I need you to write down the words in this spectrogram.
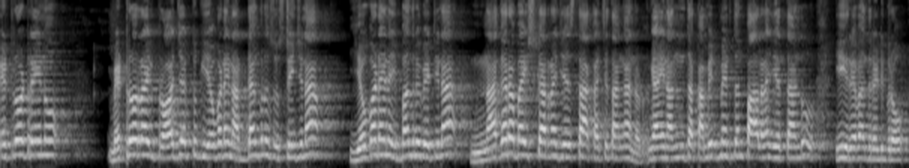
మెట్రో ట్రైను మెట్రో రైల్ ప్రాజెక్టుకు ఎవడైనా అడ్డంకులు సృష్టించినా ఎవడైనా ఇబ్బందులు పెట్టినా నగర బహిష్కరణ చేస్తా ఖచ్చితంగా అన్నాడు. ఇంకా ఆయన అంత కమిట్మెంట్తో పాలన చేస్తాడు. ఈ రేవంత్ రెడ్డి బ్రో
